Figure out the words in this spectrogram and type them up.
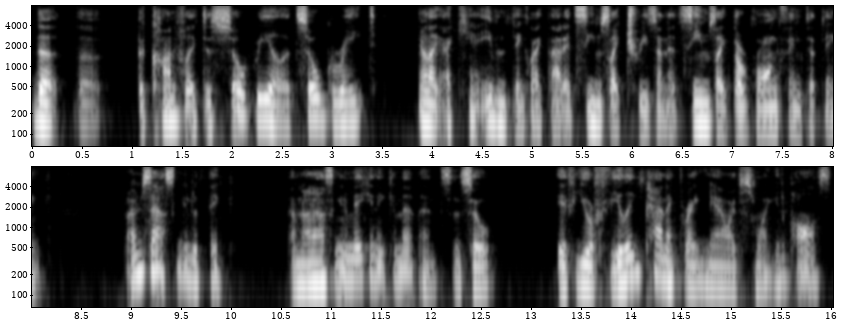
the, the, the conflict is so real. It's so great. You're like, I can't even think like that. It seems like treason. It seems like the wrong thing to think. But I'm just asking you to think. I'm not asking you to make any commitments. And so if you're feeling panicked right now, I just want you to pause.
